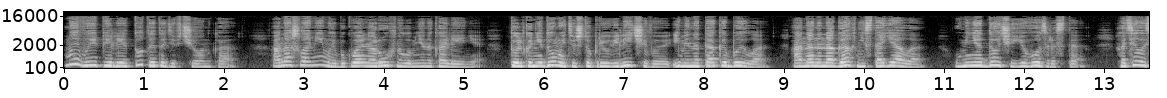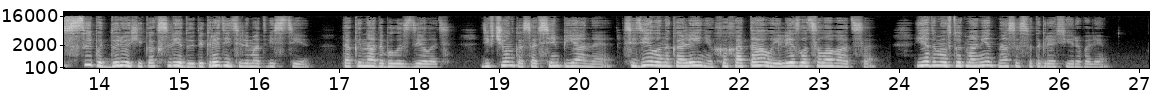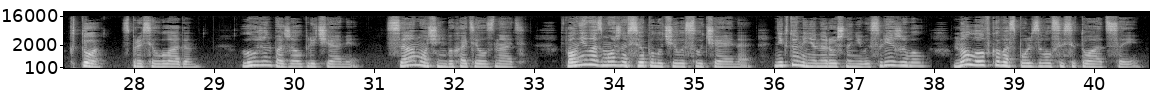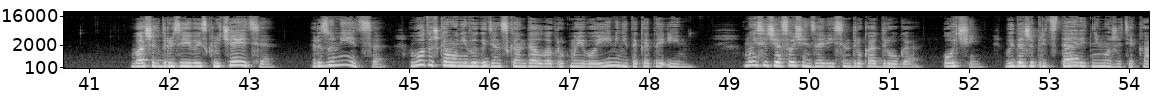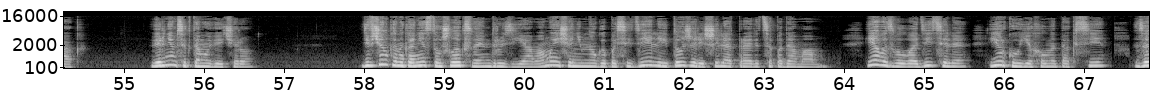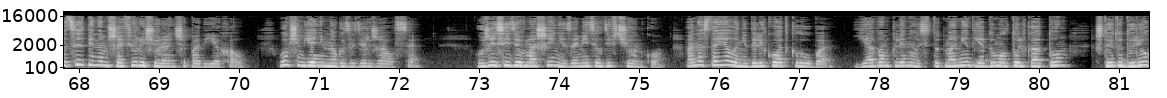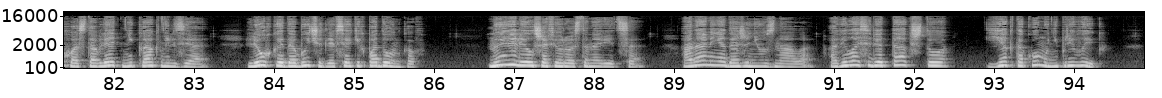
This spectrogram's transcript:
Мы выпили, тут эта девчонка. Она шла мимо и буквально рухнула мне на колени. Только не думайте, что преувеличиваю, именно так и было. Она на ногах не стояла. У меня дочь ее возраста. Хотелось всыпать дурехи как следует и к родителям отвезти. Так и надо было сделать. Девчонка совсем пьяная. Сидела на коленях, хохотала и лезла целоваться. Я думаю, в тот момент нас и сфотографировали. «Кто?» – спросил Владан. Лужин пожал плечами. «Сам очень бы хотел знать. Вполне возможно, все получилось случайно. Никто меня нарочно не выслеживал, но ловко воспользовался ситуацией». «Ваших друзей вы исключаете?» «Разумеется. Вот уж кому не выгоден скандал вокруг моего имени, так это им. Мы сейчас очень зависим друг от друга. Очень. Вы даже представить не можете как. Вернемся к тому вечеру. Девчонка наконец-то ушла к своим друзьям, а мы еще немного посидели и тоже решили отправиться по домам. Я вызвал водителя, Юрка уехал на такси, за Цыпиным шофер еще раньше подъехал. В общем, я немного задержался. Уже сидя в машине, заметил девчонку. Она стояла недалеко от клуба. Я вам клянусь, в тот момент я думал только о том, что эту дуреху оставлять никак нельзя. Легкая добыча для всяких подонков. Ну и велел шоферу остановиться. Она меня даже не узнала, а вела себя так, что... Я к такому не привык.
